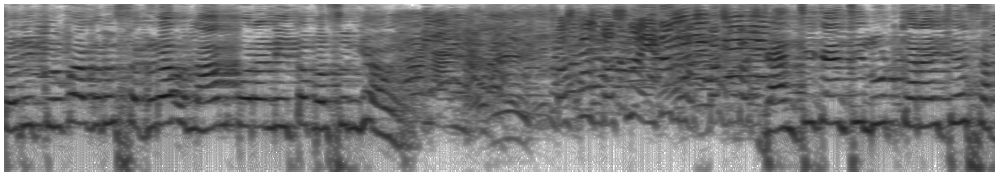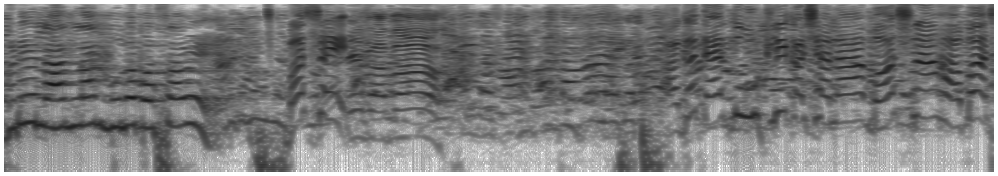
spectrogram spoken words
तरी कृपा करून सगळं लहान पोरांनी इथं बसून घ्यावे. बस बस बस ना इथंच बस बस बस. ज्यांची ज्यांची लूट करायची सगळे लहान लहान मुलं बसावे. बस आहे. अगं त्या तू उठली कशाला? बस ना हा बस.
